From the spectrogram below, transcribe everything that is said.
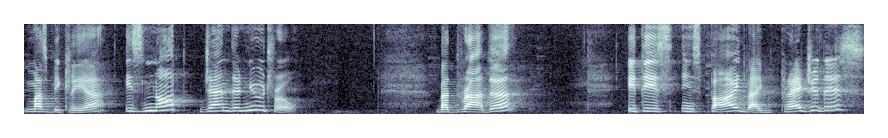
must be clear, is not gender neutral, but rather it is inspired by prejudice,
